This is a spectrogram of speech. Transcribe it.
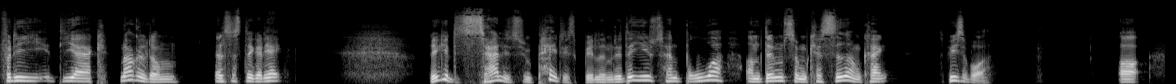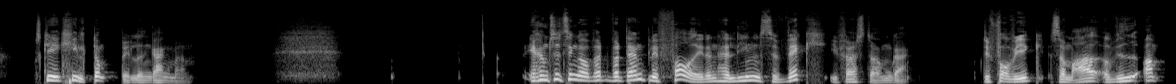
Fordi de er knokkeldumme, ellers så stikker de af. Det er ikke et særligt sympatisk billede, men det er det, Jesus han bruger om dem, som kan sidde omkring spisebordet. Og måske ikke helt dumt billede engang med ham. Jeg kom til at tænke over, hvordan blev fåret i den her lignelse væk i første omgang? Det får vi ikke så meget at vide om.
